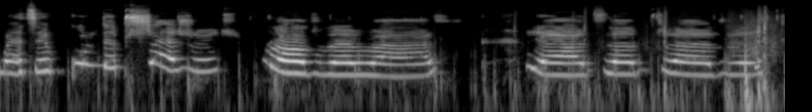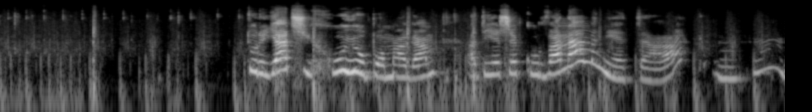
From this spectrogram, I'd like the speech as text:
Bo ja chcę kurde przeżyć. Proszę was. Ja chcę przeżyć. Który ja ci chuju pomagam, a ty jeszcze kurwa na mnie, tak? Mhm.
